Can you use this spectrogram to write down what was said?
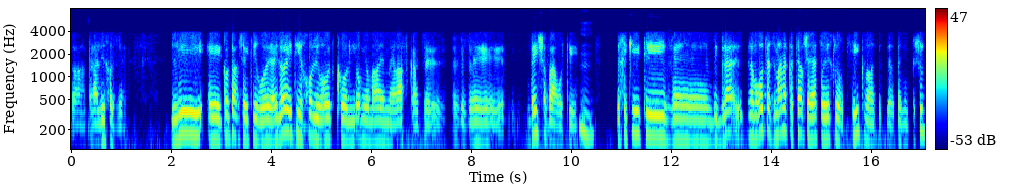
בתהליך הזה. לי, כל פעם שהייתי רואה, לא הייתי יכול לראות כל יום-יומיים רפקת, וזה די שבר אותי. Mm. וחיכיתי, ובגלל, למרות הזמן הקצר שהיה צריך להוציא כבר את הסרט, אני פשוט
